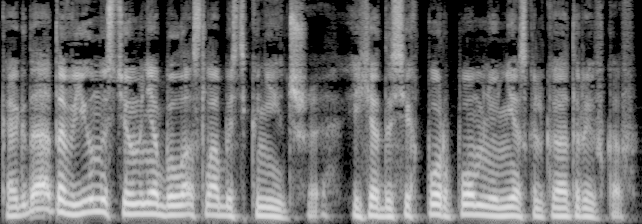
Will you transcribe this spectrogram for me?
«Когда-то в юности у меня была слабость к Ницше, и я до сих пор помню несколько отрывков.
